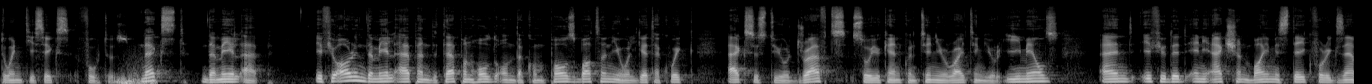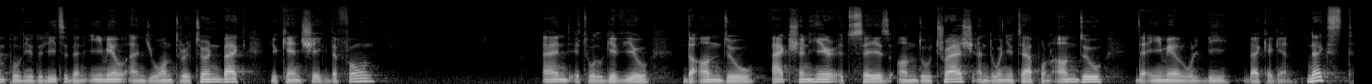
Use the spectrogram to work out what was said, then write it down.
26 photos. Next, the Mail app. If you are in the Mail app and tap and hold on the Compose button, you will get a quick access to your drafts so you can continue writing your emails. And if you did any action by mistake, for example, you deleted an email and you want to return back, you can shake the phone and it will give you the undo action here. It says undo trash and when you tap on undo, the email will be back again. Next,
